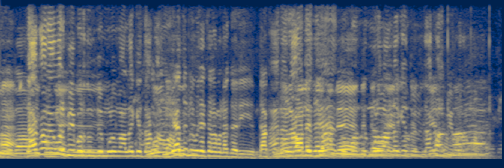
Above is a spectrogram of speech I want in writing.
हा. दाखवा ना मला पेपर तुमचे मूळ मालक आहे, दाखवा. या तुम्ही उद्या त्याला मला घरी दाखवा. नाही, राहू दे, ते मूळ मालक आहे तुम्ही, दाखवा ना पेपर.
